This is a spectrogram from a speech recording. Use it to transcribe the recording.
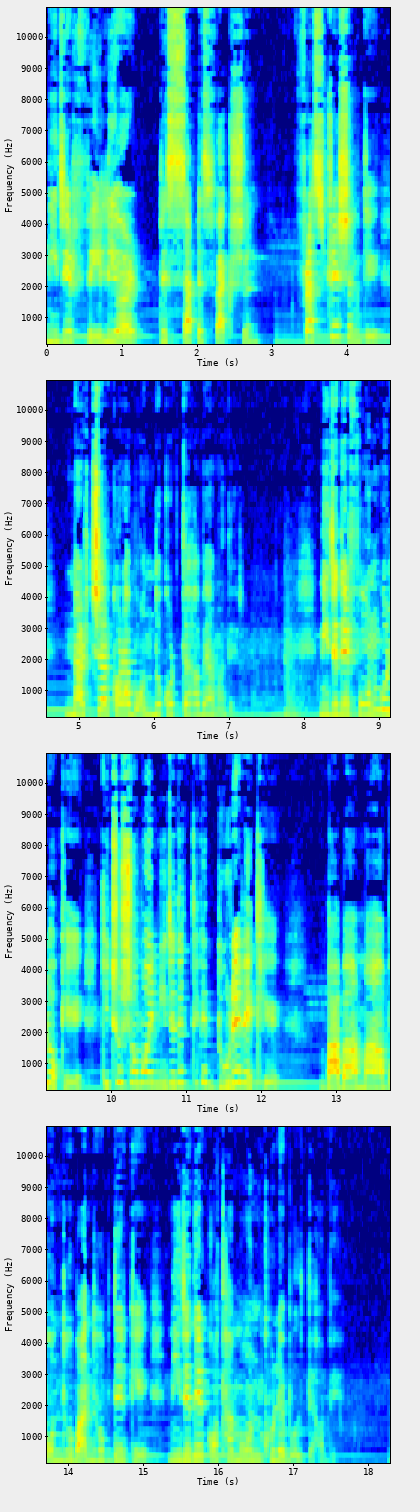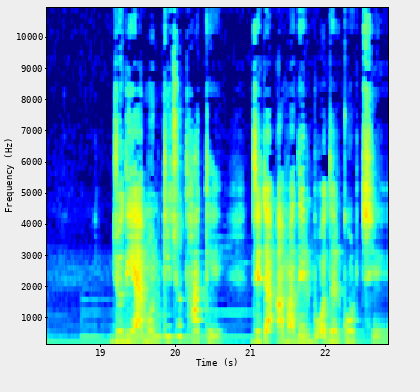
নিজের ফেলিয়ার ডিসস্যাটিসফ্যাকশন ফ্রাস্ট্রেশনকে নার্চার করা বন্ধ করতে হবে আমাদের। নিজেদের ফোনগুলোকে কিছু সময় নিজেদের থেকে দূরে রেখে বাবা, মা, বন্ধু, বান্ধবদেরকে নিজেদের কথা মন খুলে বলতে হবে। যদি এমন কিছু থাকে যেটা আমাদের বদর করছে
